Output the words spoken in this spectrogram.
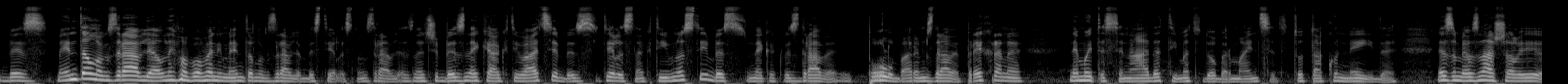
bez mentalnog zdravlja, ali nema po meni mentalnog zdravlja bez tjelesnog zdravlja. Znači bez neke aktivacije, bez tjelesne aktivnosti, bez nekakve zdrave, polu barem zdrave prehrane, nemojte se nadati imati dobar mindset. To tako ne ide. Ne znam jel znaš, ali uh,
